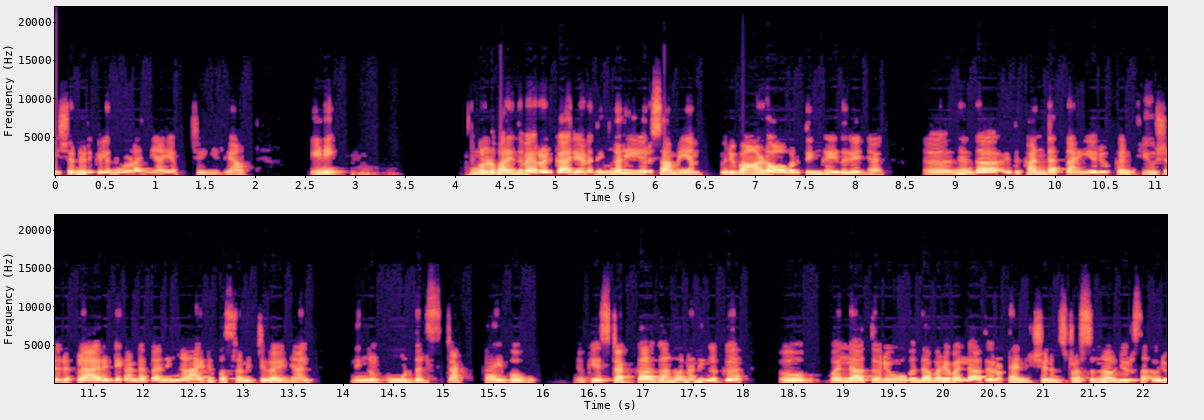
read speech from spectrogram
ഈശ്വരൻ ഒരിക്കലും നിങ്ങളോട് അന്യായം ചെയ്യില്ല. ഇനി നിങ്ങളോട് പറയുന്ന വേറൊരു കാര്യമാണ്. നിങ്ങൾ ഈ ഒരു സമയം ഒരുപാട് ഓവർ തിങ്ക് ചെയ്ത് കഴിഞ്ഞാൽ എന്താ ഇത് കണ്ടെത്താൻ ഈ ഒരു കൺഫ്യൂഷൻ ഒരു ക്ലാരിറ്റി കണ്ടെത്താൻ നിങ്ങളായിട്ട് ഇപ്പൊ ശ്രമിച്ചു കഴിഞ്ഞാൽ നിങ്ങൾ കൂടുതൽ സ്റ്റക്കായി പോകും. ഓക്കെ സ്റ്റക്ക് ആകുക എന്ന് പറഞ്ഞാൽ നിങ്ങൾക്ക് വല്ലാത്തൊരു എന്താ പറയാ വല്ലാത്തൊരു ടെൻഷനും സ്ട്രെസ്സും എന്ന് പറഞ്ഞൊരു ഒരു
